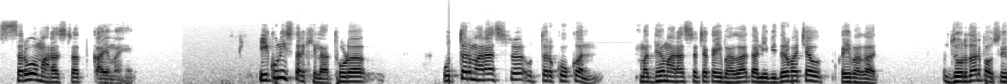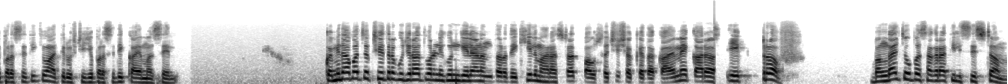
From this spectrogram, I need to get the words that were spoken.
सर्व महाराष्ट्रात कायम आहे. एकोणीस तारखेला थोडं उत्तर महाराष्ट्र उत्तर कोकण मध्य महाराष्ट्राच्या काही भागात आणि विदर्भाच्या काही भागात जोरदार पावसाळी परिस्थिती किंवा अतिवृष्टीची परिस्थिती कायम असेल. कमी दाबाचं क्षेत्र गुजरातवर निघून गेल्यानंतर देखील महाराष्ट्रात पावसाची शक्यता कायम आहे. कारण एक ट्रफ बंगालच्या उपसागरातील सिस्टम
